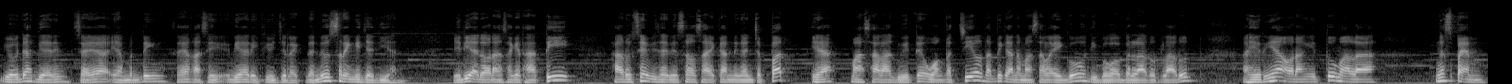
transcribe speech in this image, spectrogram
ya udah biarin saya yang penting saya kasih dia review jelek dan itu sering kejadian jadi ada orang sakit hati, harusnya bisa diselesaikan dengan cepat ya. Masalah duitnya uang kecil tapi karena masalah ego dibawa berlarut-larut, akhirnya orang itu malah nge-spam,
